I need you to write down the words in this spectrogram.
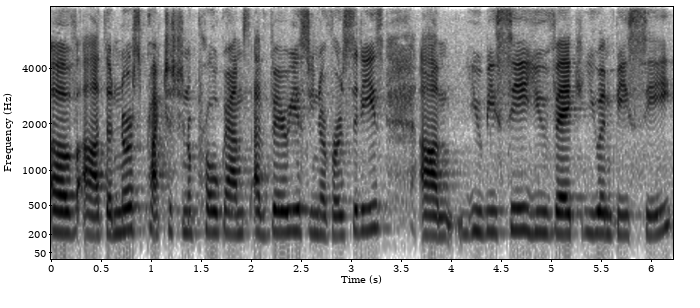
of uh, the nurse practitioner programs at various universities, um, UBC, UVic, UNBC.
